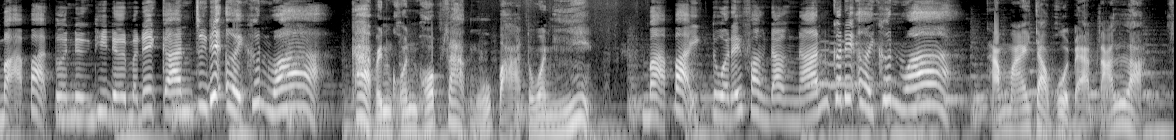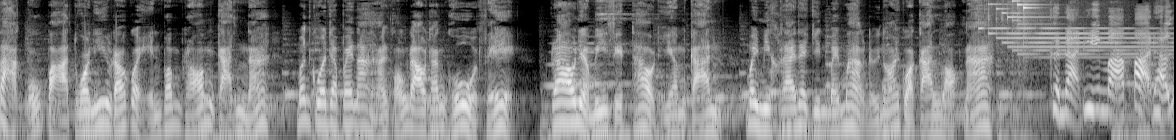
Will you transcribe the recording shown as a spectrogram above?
หมาป่าตัวหนึ่งที่เดินมาด้วยกันจึงได้เอ่ยขึ้นว่า ข้าเป็นคนพบซากหมูป่าตัวนี้ หมาป่าอีกตัวได้ฟังดังนั้นก็ได้เอ่ยขึ้นว่าทำไมเจ้าพูดแบบนั้นล่ะซากหมูป่าตัวนี้เราก็เห็นพร้อม ๆ กันนะ มันควรจะเป็นอาหารของเราทั้งคู่สิ เราเนี่ยมีสิทธิ์เท่าเทียมกัน ไม่มีใครได้กินไปมากหรือน้อยกว่ากันหรอกนะ ขณะที่หมาป่าทั้ง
